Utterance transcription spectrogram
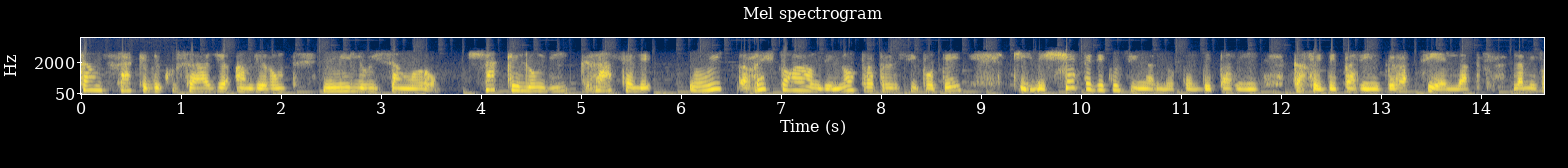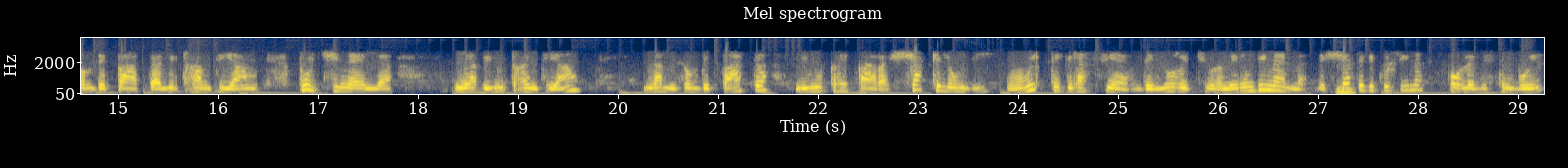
100 sacs de couchage, environ 1800 euros. Chaque lundi, grâce à les huit restaurants de notre principauté, qui est le chef de cuisine à l'hôtel de Paris, Café de Paris, Graziella, la maison des pâtes, les 31, Pulcinella, l'avenue 31, la maison des pâtes il nous prépare chaque lundi huit glacières de nourriture, le lundi même, les chefs mmh. de cuisine pour les distribuer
